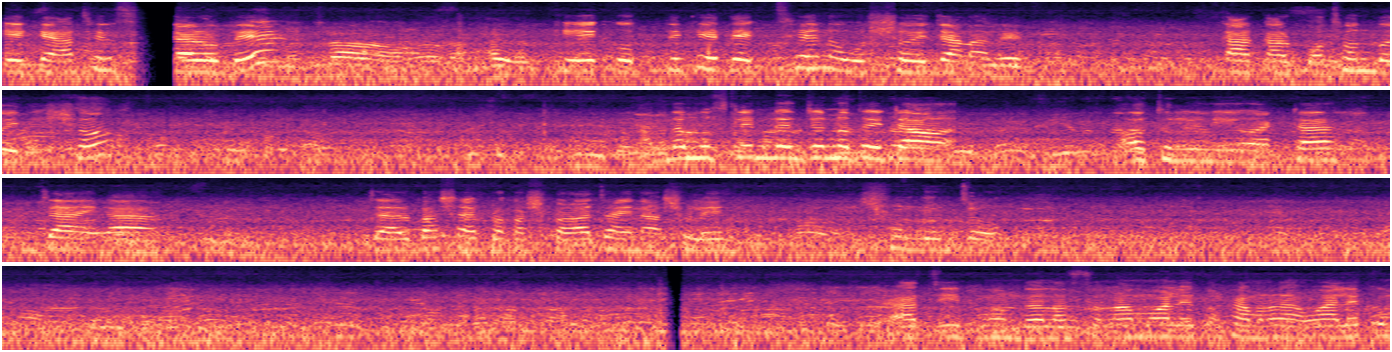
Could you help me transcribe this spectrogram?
কে কে আছেন? আরবে কে কোত্থেকে দেখছেন অবশ্যই জানাবেন। কার কার পছন্দ এই দৃশ্য? আমাদের মুসলিমদের জন্য তো এটা অতুলনীয় একটা জায়গা, যার ভাষায় প্রকাশ করা যায় না আসলে সৌন্দর্য। রাজীব মন্ডল, আসসালামু আলাইকুম। ওয়ালাইকুম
